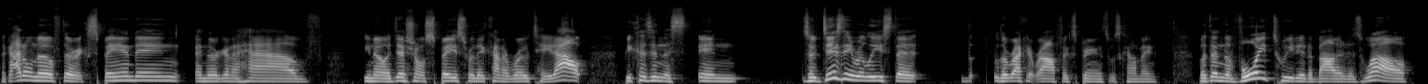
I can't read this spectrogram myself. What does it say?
Like, I don't know if they're expanding and they're going to have, you know, additional space where they kind of rotate out. Because in this, in, so Disney released that the, the Wreck It Ralph experience was coming, but then The Void tweeted about it as well.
